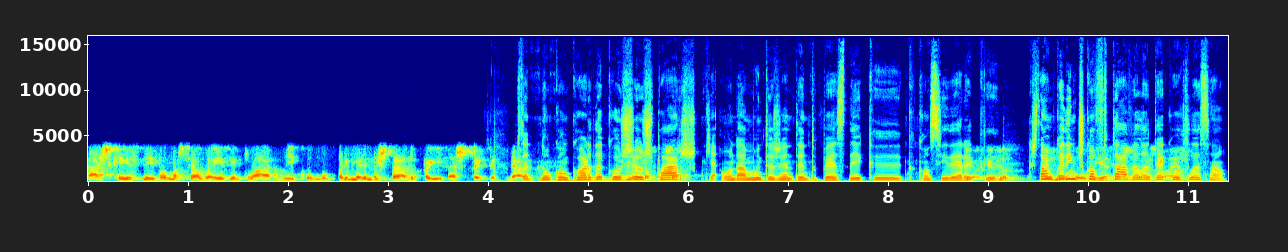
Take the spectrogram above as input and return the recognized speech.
Acho que a esse nível Marcelo é exemplar e como primeiro magistrado do país acho que tem desempenhado. Portanto, não concorda com os seus pares, que, onde há muita gente dentro do PSD que, que considera eu, que, eu, que, está um bocadinho desconfortável até com a relação.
